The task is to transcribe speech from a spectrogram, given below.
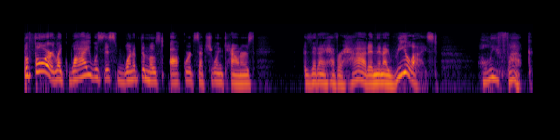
before. Like, why was this one of the most awkward sexual encounters that I ever had. And then I realized, holy fuck,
